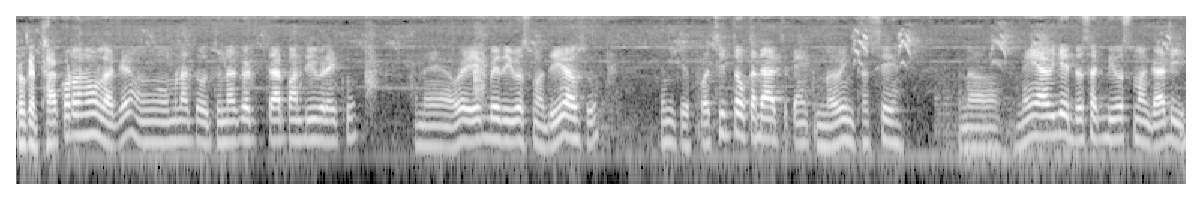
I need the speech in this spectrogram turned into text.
જોકે થાકડો ન લાગે. હું હમણાં તો જુનાગઢ ચાર પાંચ દિવસ રાખ્યું. અને હવે એક બે દિવસમાં જઈ આવશું. કેમ કે પછી તો કદાચ કંઈક નવીન થશે. અને નહીં આવી જાય દસક દિવસમાં ગાડી.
